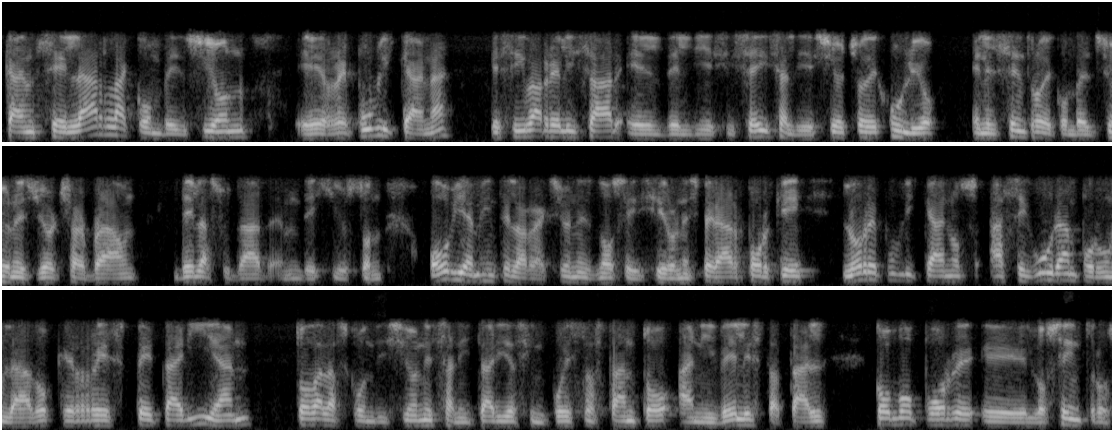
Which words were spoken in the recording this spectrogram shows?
cancelar la convención eh, republicana que se iba a realizar el del 16 al 18 de julio en el centro de convenciones George R. Brown de la ciudad em, de Houston. Obviamente las reacciones no se hicieron esperar porque los republicanos aseguran, por un lado, que respetarían todas las condiciones sanitarias impuestas tanto a nivel estatal como por eh, los centros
